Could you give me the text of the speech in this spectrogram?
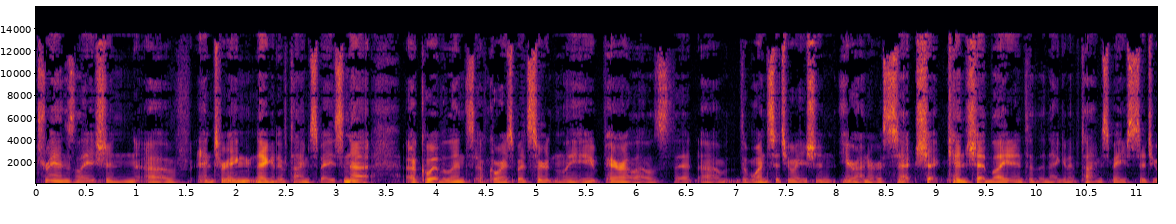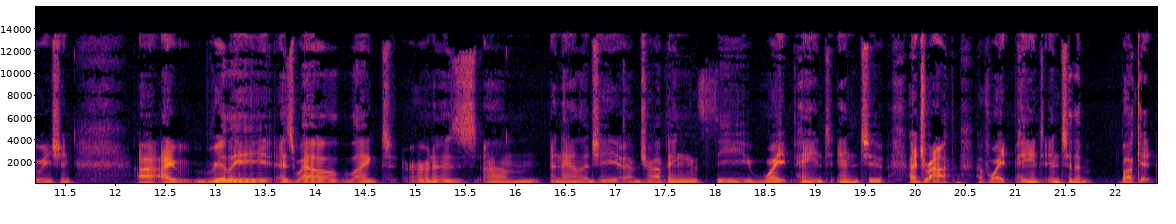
translation of entering negative time space. Not equivalence, of course, but certainly parallels that um, the one situation here on Earth sh- can shed light into the negative time space situation. Uh, I really, as well, liked Erna's um, analogy of dropping the white paint into a drop of white paint into the bucket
